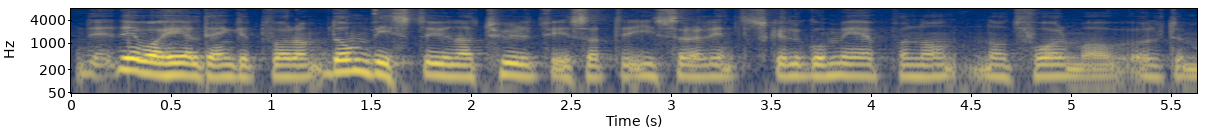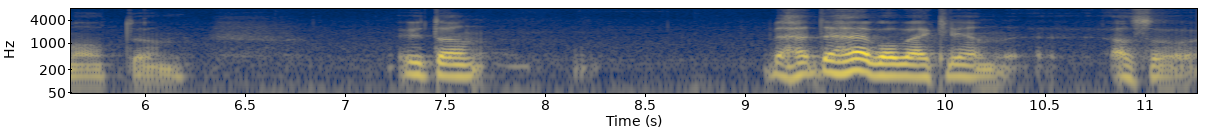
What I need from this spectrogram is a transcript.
det, det, var helt enkelt vad de... De visste ju naturligtvis att Israel inte skulle gå med på någon, någon form av ultimatum. Utan det här, det här var verkligen, alltså...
